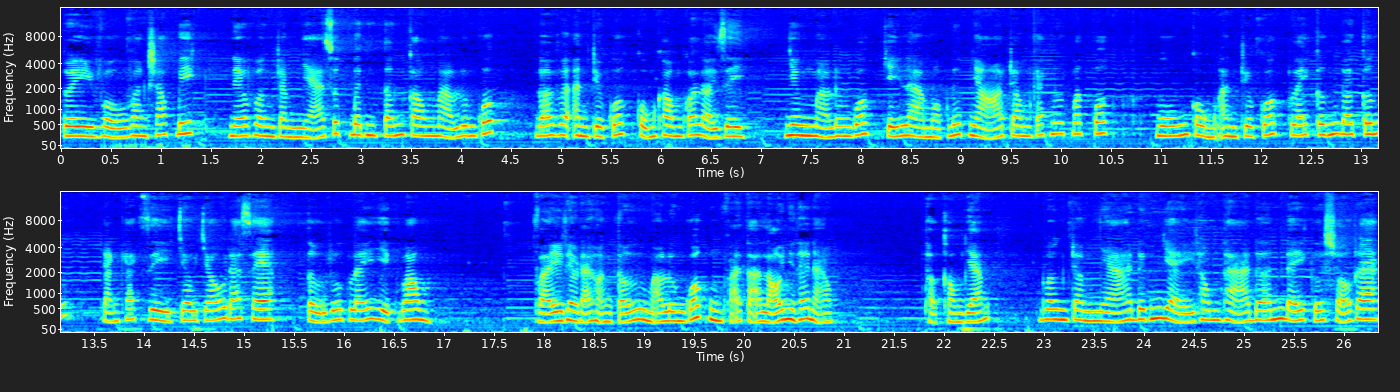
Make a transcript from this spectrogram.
Tuy vụ văn sóc biết nếu Vân Trầm Nhã xuất binh tấn công Mạo Lương Quốc, đối với anh triều quốc cũng không có lợi gì. Nhưng Mạo Lương Quốc chỉ là một nước nhỏ trong các nước Bắc Quốc, muốn cùng anh triều quốc lấy cứng đối cứng, chẳng khác gì châu chấu đá xe, tự rước lấy diệt vong. Vậy theo đại hoàng tử Mạo Lương Quốc phải tạ lỗi như thế nào? Thật không dám. Vân Trầm Nhã đứng dậy thông thả đến đẩy cửa sổ ra,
